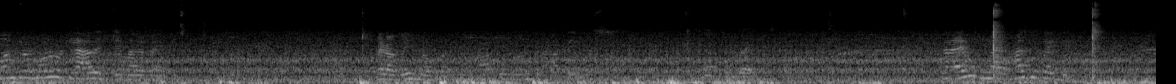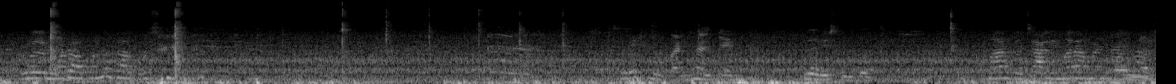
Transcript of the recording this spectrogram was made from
મંત્ર બોલું એટલે આવે જ છે મારા બાઈક તારે આવ્યું હાજુ કહી દે રોજ મોઢા ઉપર ન પછી વિષ્ણુ પણ ચાલશે લે વિષ્ણુ મારે તો ચાલી મરામણ પન્નાસ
